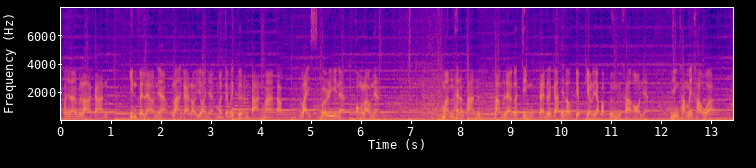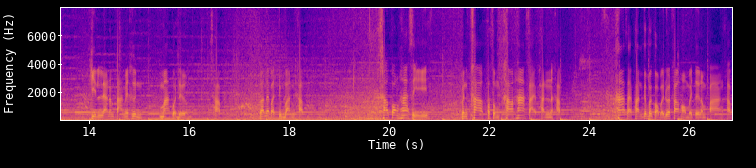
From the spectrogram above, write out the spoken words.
เพราะฉะนั้นเวลาการกินไปแล้วเนี่ยร่างกายเราย่อยเนี่ยมันจะไม่เกิดน้ำตาลมากครับไรซ์เบอร์รี่เนี่ยของเราเนี่ย มันให้น้ำตาลต่ำแล้วก็จริง แต่ด้วยการที่เราเก็บเกี่ยวระยะพับพึ่งหรือข้าวอ่อนเนี่ยยิ่งทำให้เขาอะกินแล้วน้ำตาลไม่ขึ้นมากกว่าเดิมครับ แล้วในปัจจุบันครับ ข้าวกล้อง 5 สี เป็นข้าวผสมข้าว 5 สายพันธุ์นะครับ 5 สายพันธุ์ก็ประกอบไปด้วยข้าวหอมใบเตยลำปางครับ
